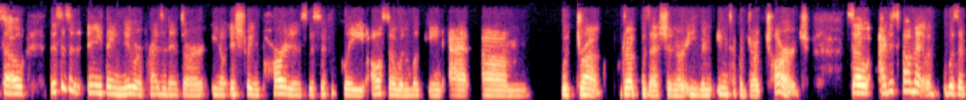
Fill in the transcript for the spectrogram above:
So this isn't anything new where presidents are you know issuing pardons specifically also when looking at um, with drug drug possession or even even type of drug charge so I just found that it was a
